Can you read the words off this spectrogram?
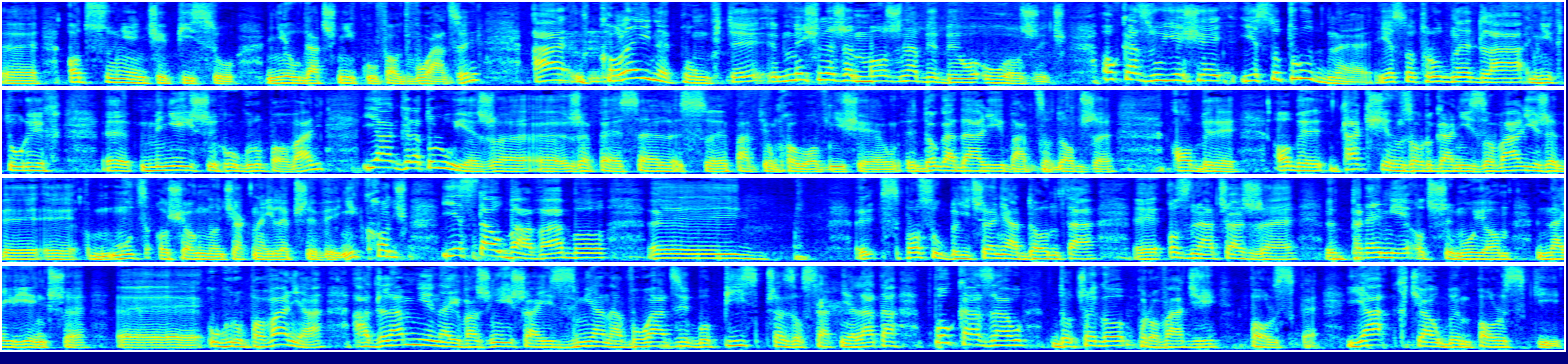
odsunięcie PiSu nieudaczników od władzy, a kolejne punkty myślę, że można by było ułożyć. Okazuje się, jest to trudne. Jest to trudne dla niektórych e, mniejszych ugrupowań. Ja gratuluję, że, że PSL z partią Hołowni się dogadali bardzo dobrze. Oby, oby tak się zorganizowali, żeby móc osiągnąć jak najlepszy wynik, choć jest ta obawa, bo e, sposób liczenia Donta e, oznacza, że premie otrzymują największe e, ugrupowania, a dla mnie najważniejsza jest zmiana władzy, bo PiS przez ostatnie lata pokazał, do czego prowadzi Polskę. Ja chciałbym Polski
